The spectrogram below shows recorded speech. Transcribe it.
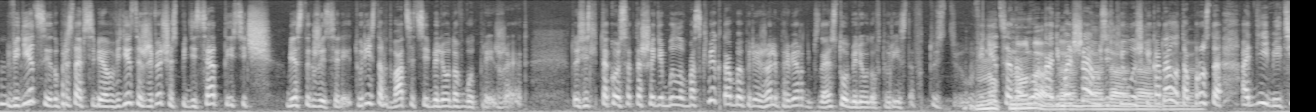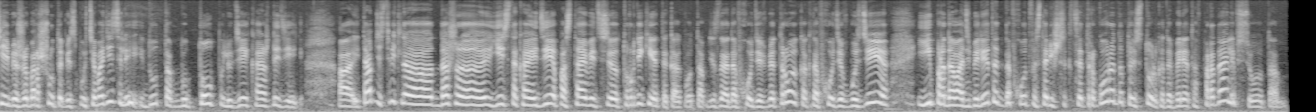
В Венеции, ну представь себе, в Венеции живет сейчас 50 тысяч местных жителей. Туристов 27 миллионов в год приезжает. То есть, если бы такое соотношение было в Москве, к нам бы приезжали примерно, не знаю, 100 миллионов туристов. То есть, Венеция, ну она, да, она да, небольшая, да, узенькие да, улочки да, канала, да, там да. просто одними и теми же маршрутами с путеводителей идут там ну, толпы людей каждый день. А, и там действительно даже есть такая идея поставить турникеты, как вот там, не знаю, на входе в метро, как на входе в музей, и продавать билеты на вход в исторический центр города. То есть, столько-то билетов продали, все, там,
